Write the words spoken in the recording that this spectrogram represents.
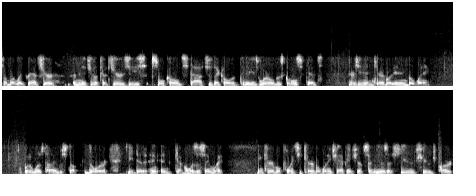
Somewhat like Grant Fuhr. I mean, if you look at Fuhr's so-called stats, as they call it today's world, as goals against, Fuhr's didn't care about anything but winning. When it was time to stop the door, he did it. And, and Kevin was the same way. He didn't care about points. He cared about winning championships, and he was a huge, huge part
